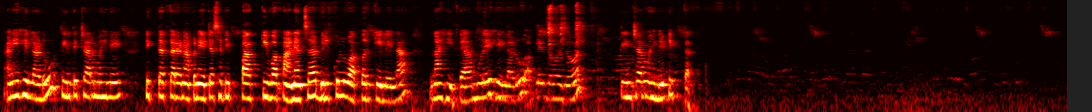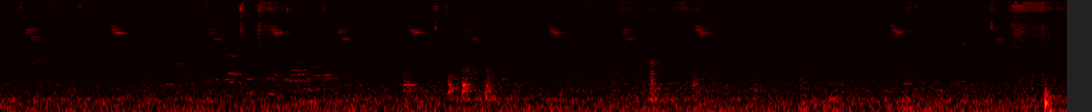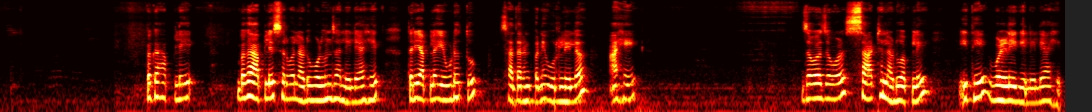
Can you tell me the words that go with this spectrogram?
आणि हे लाडू तीन ते चार महिने टिकतात कारण आपण याच्यासाठी पाक किंवा पाण्याचा बिलकुल वापर केलेला नाही. त्यामुळे हे लाडू आपले जवळजवळ तीन चार महिने टिकतात. बघा आपले बघा आपले सर्व लाडू वळून झालेले आहेत तरी आपलं एवढं तूप साधारणपणे उरलेलं आहे. जवळजवळ साठ लाडू आपले इथे वळले गेलेले आहेत.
